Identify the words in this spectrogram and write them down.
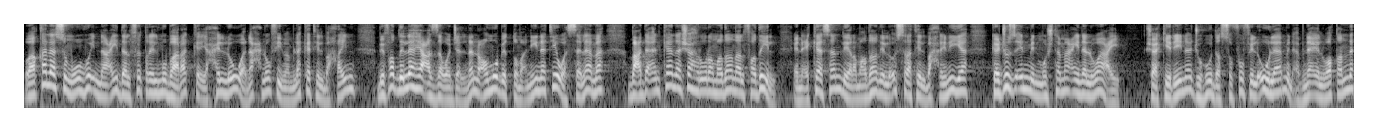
وقال سموه إن عيد الفطر المبارك يحل ونحن في مملكة البحرين بفضل الله عز وجل ننعم بالطمأنينة والسلامة بعد أن كان شهر رمضان الفضيل انعكاسا لرمضان الأسرة البحرينية كجزء من مجتمعنا الواعي شاكرين جهود الصفوف الأولى من أبناء الوطن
